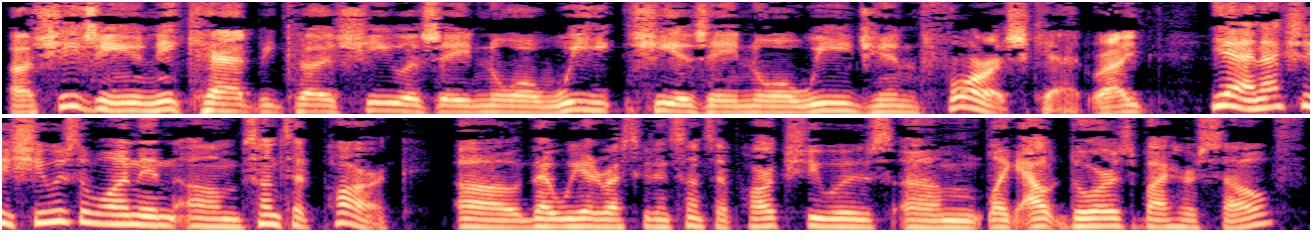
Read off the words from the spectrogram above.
Uh, she's a unique cat because she was a Norwe- she is a Norwegian forest cat, right? Yeah, and actually, she was the one in um, Sunset Park uh, that we had rescued in Sunset Park. She was um, like outdoors by herself,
